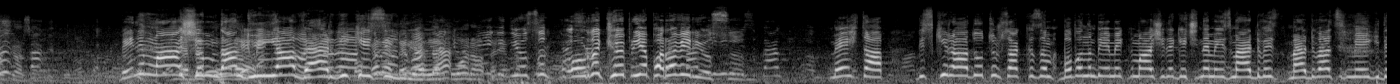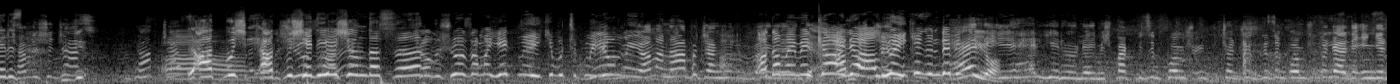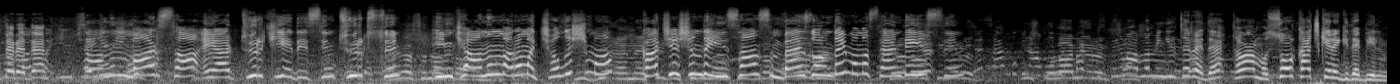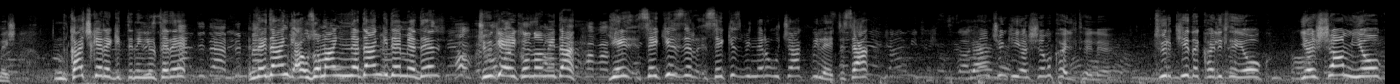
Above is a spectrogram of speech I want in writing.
Benim maaşımdan dünya vergi kesiliyor ya. Nereye gidiyorsun? Orada köprüye para veriyorsun. Mehtap biz kirada otursak kızım babanın bir emekli maaşıyla geçinemeyiz merdiven merdiven silmeye gideriz. Çalışacağız. Ne yapacağız? E, 60 67 yaşındasın. Çalışıyoruz ama yetmiyor iki buçuk milyon. Yetmiyor ama ne yapacaksın? Adam emekli aile Ablacığım, alıyor iki günde bitiyor. Her, her yer öyleymiş. Bak bizim komşu, çocuğun kızın komşusu geldi İngiltere'den. İmkanın varsa eğer Türkiye'desin, Türksün, imkanın var ama çalışma. Kaç yaşında insansın? Ben zorundayım ama sen değilsin. Benim ablam İngiltere'de tamam mı? Sor kaç kere gidebilmiş. Kaç kere gittin giderdim. Neden o zaman neden gidemedin? Çünkü ekonomiden cezası var, hava- 8 lira 8 bin lira uçak bileti. Sen Zaten çünkü yaşamı kaliteli. Türkiye'de kalite yok. Yaşam yok.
